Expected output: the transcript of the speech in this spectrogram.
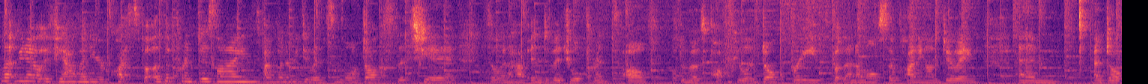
Let me know if you have any requests for other print designs. I'm going to be doing some more dogs this year, so I'm going to have individual prints of the most popular dog breeds, but then I'm also planning on doing um, a dog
